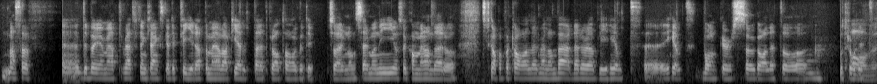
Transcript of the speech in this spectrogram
massa det börjar med att Ratchet Clank ska typ fira att de har varit hjältar ett bra tag och typ så är det någon ceremoni och så kommer han där och skapar portaler mellan världar och det blir helt, eh, helt bonkers och galet och otroligt. Av,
